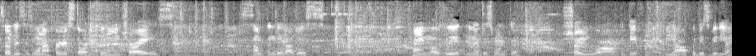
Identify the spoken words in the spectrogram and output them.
So this is when I first started doing trays. Something that I just came up with and I just wanted to show you all the difference. That'll be all for this video.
